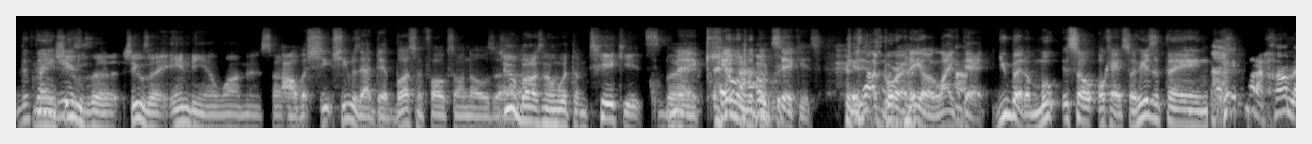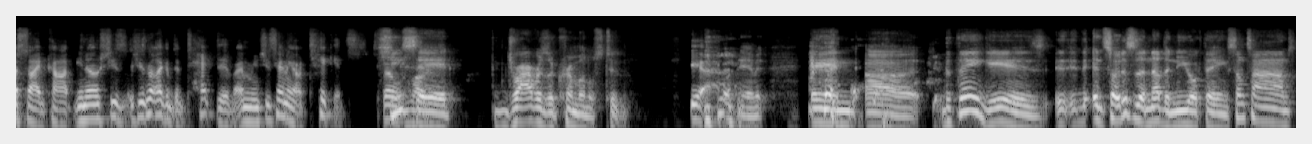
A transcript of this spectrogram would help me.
the thing I mean, she is, was a she was an Indian woman, so oh, but she she was out there busting folks on those. She was uh, busting with them tickets, but man, killing with them tickets, bro. They are like that. You better move. So okay, so here's the thing. She's not a homicide cop, you know. She's she's not like a detective. I mean, she's handing out tickets. So she said drivers are criminals too. Yeah, damn it. And uh the thing is, and so this is another New York thing. Sometimes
